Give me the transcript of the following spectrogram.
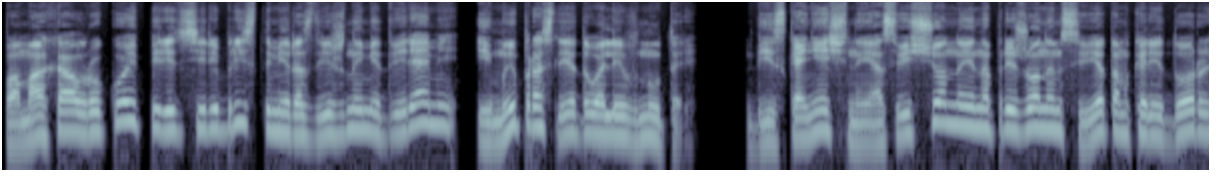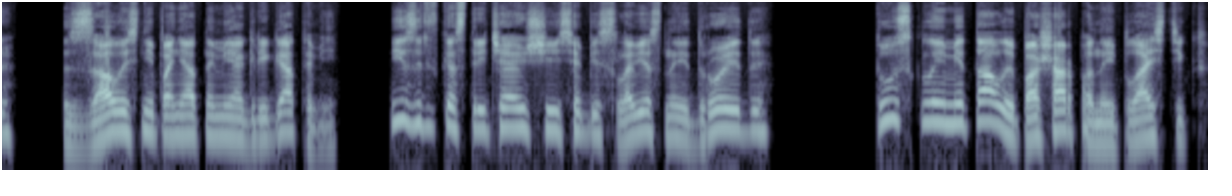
помахал рукой перед серебристыми раздвижными дверями, и мы проследовали внутрь. Бесконечные, освещенные напряженным светом коридоры, залы с непонятными агрегатами, изредка встречающиеся бессловесные дроиды, тусклый металл и пошарпанный пластик.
